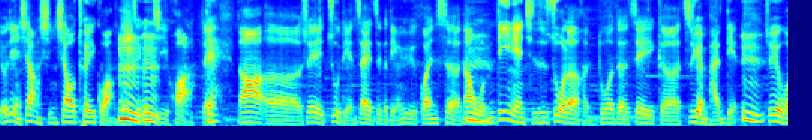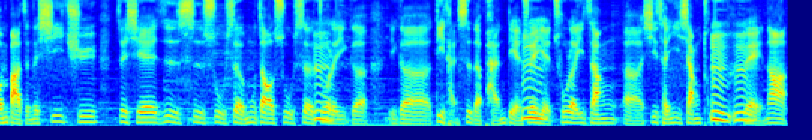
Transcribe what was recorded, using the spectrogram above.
有点像行销推广的这个计划，嗯嗯、对。那呃，所以驻点在这个典狱官舍。那我们第一年其实做了很多的这个资源盘点，嗯，所以我们把整个西区这些日式宿舍、木造宿舍做了一个、嗯、一个地毯式的盘点，嗯、所以也出了一张呃西城异乡图，嗯嗯，对。那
